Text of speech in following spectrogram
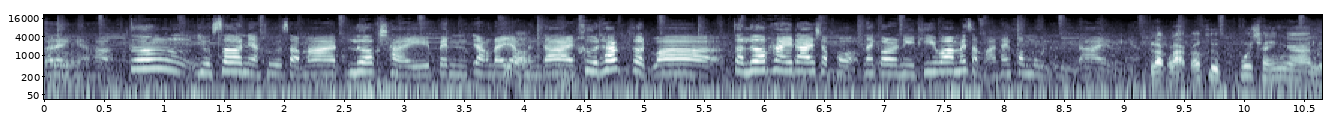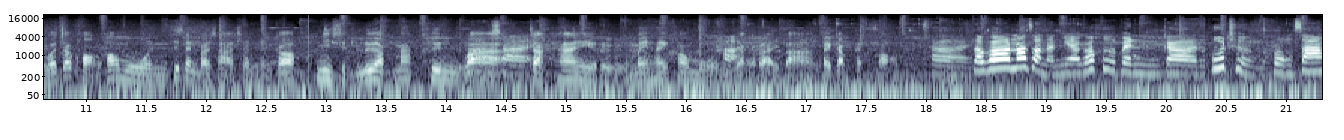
อะไรอย่างเงี้ยค่ะ ซึ่ง user เนี่ยคือสามารถเลือกใช้เป็นอย่างใดอย่างหนึ่งได้หรือเปล่าคือถ้าเกิดว่าจะเลือกให้ได้เฉพาะในกรณีที่ว่าไม่สามารถให้ข้อมูลอื่นได้อะไรเงี้ยหลักๆ ก็คือผู้ใช้งานหรือว่าเจ้าของข้อมูลที่เป็นประชาชนเนี่ยก็มีสิทธิ์เลือกมากขึ้นว่าใช่จะให้หรือไม่ให้ข้อมูลค่ะ อย่างไรบ้างไปกับแพลตฟอร์ม ใช่แล้วก็นอกจากนั้นเนี่ยก็คือเป็นการพูดถึงโครงสร้าง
